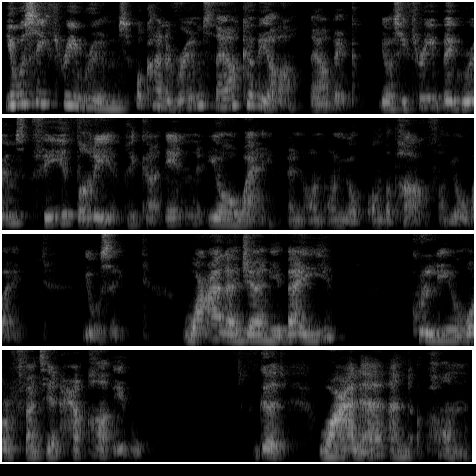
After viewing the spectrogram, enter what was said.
You will see three rooms. What kind of rooms? They are kabira, they are big. You will see three big rooms fi tariqika, in your way, and on, on your on the path, on your way. You will see. وعلى جانبي كل غرفة حقائب. Good. وعلى and upon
